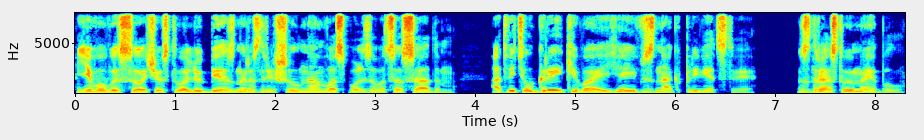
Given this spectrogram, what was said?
Его высочество любезно разрешил нам воспользоваться садом. — ответил Грей, кивая ей в знак приветствия. «Здравствуй, Мэйбл.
